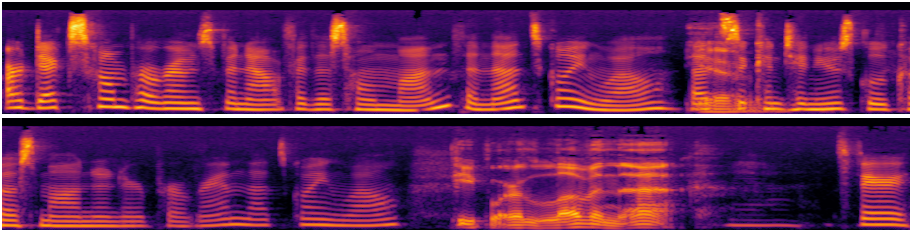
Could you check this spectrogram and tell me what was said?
Our Dexcom program's been out for this whole month, and that's going well. That's yeah. the continuous glucose monitor program. That's going well. People are loving that. Yeah. It's very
